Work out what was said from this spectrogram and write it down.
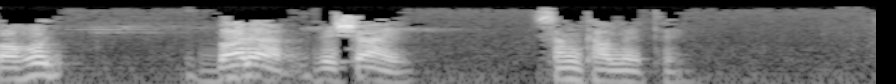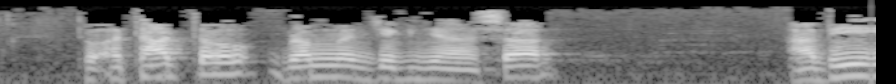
बहुत बड़ा विषय संकलित है। तो अर्थात तो ब्रह्म जिज्ञासा अभी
